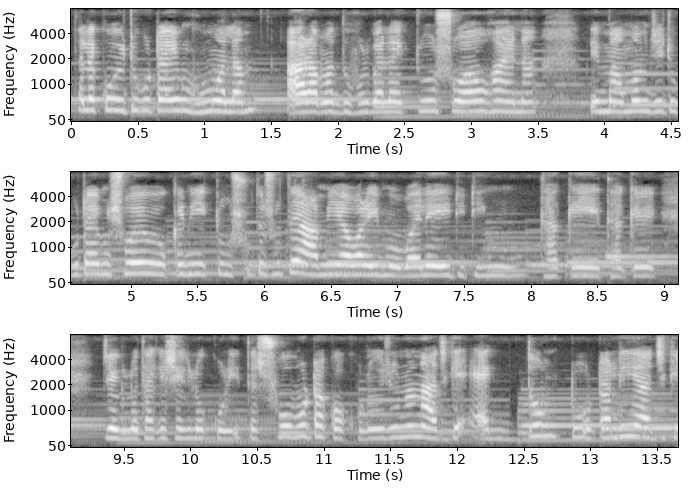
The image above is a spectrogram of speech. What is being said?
তাহলে কইটুকু টাইম ঘুমালাম। আর আমার দুপুরবেলা একটুও শোয়াও হয় না। এই মামাম যেটুকু টাইম শোয়ে, ওকে নিয়ে একটু শুতে শুতে আমি আবার এই মোবাইলে এডিটিং থাকে, এ থাকে, যেগুলো থাকে সেগুলো করি। তা শোবোটা কখনো? ওই জন্য না আজকে একদম টোটালি আজকে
